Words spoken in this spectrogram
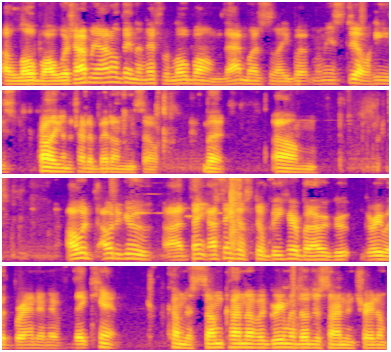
a low ball. Which I mean, I don't think the Nets would low ball him that much. Like, but I mean, still, he's probably going to try to bet on himself. But um, I would I would agree. I think I think he'll still be here, but I would agree, with Brandon. If they can't come to some kind of agreement, they'll just sign and trade him.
